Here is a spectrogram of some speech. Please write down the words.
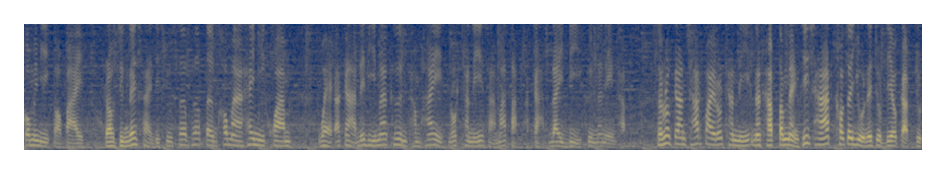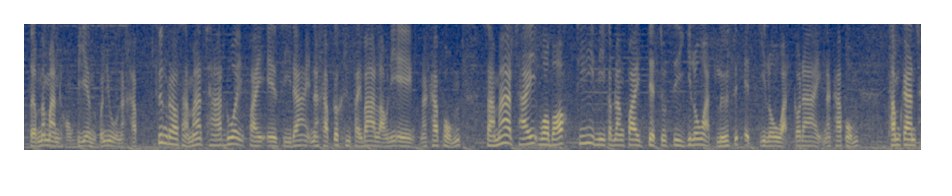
ก็ไม่มีอีกต่อไป เราจึงได้ใส่ดิฟฟิวเซอร์เพิ่มเติมเข้ามาให้มีความแหวกอากาศได้ดีมากขึ้นทำให้รถคันนี้สามารถตักอากาศได้ดีขึ้นนั่นเองครับสำหรับการชาร์จไฟรถคันนี้นะครับตำแหน่งที่ชาร์จเขาจะอยู่ในจุดเดียวกับจุดเติมน้ำมันของ BMW นะครับซึ่งเราสามารถชาร์จด้วยไฟ AC ได้นะครับก็คือไฟบ้านเรานี่เองนะครับผมสามารถใช้ Wallbox ที่มีกำลังไฟ 7.4 กิโลวัตต์หรือ 11 กิโลวัตต์ก็ได้นะครับผมทำการช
